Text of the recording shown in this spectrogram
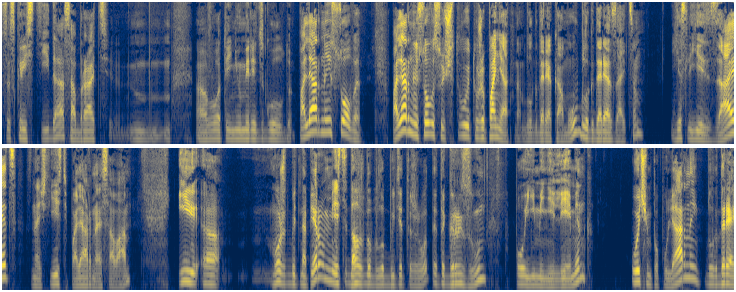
соскрести, да, собрать, э, вот, и не умереть с голоду. Полярные совы. Полярные совы существуют уже понятно, благодаря кому? Благодаря зайцам. Если есть заяц, значит, есть и полярная сова. И, может быть, на первом месте должно было быть это животное, это грызун по имени Леминг, очень популярный, благодаря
